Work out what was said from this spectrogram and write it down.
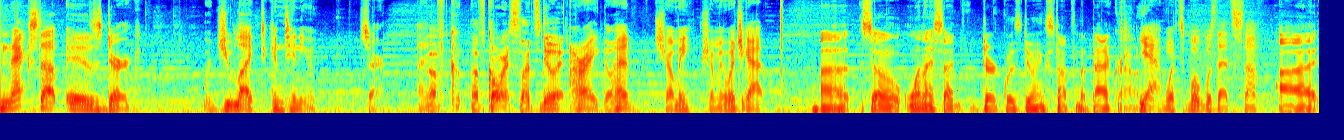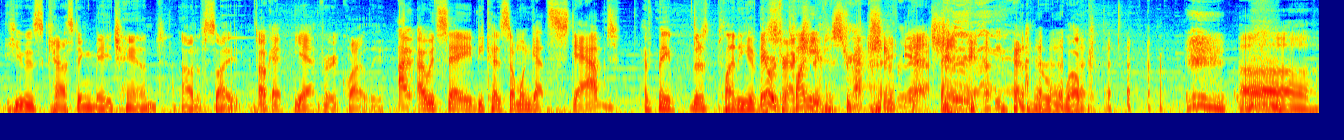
next up is Dirk. Would you like to continue, sir? Of, c- of course, let's do it. All right, go ahead. Show me. Show me what you got. Uh, so when I said Dirk was doing stuff in the background, Yeah. What's what was that stuff? uh, he was casting Mage Hand out of sight Okay. Yeah. very quietly. I, I would say because someone got stabbed, I've made. There's plenty of there was distraction. plenty of distraction for that shit. Man. You're welcome. Uh,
